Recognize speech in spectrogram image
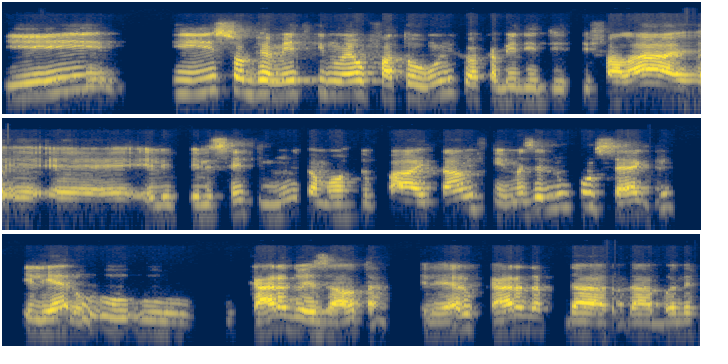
E e isso, obviamente, que não é o fator único, eu acabei de, de, de falar, é, é, ele, ele sente muito a morte do pai e tal, enfim, mas ele não consegue. Ele era o, o, o cara do Exalta, ele era o cara da, da, da banda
